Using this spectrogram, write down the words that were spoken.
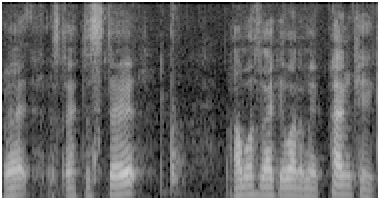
Right? Start to stir it. Almost like you want to make pancake.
